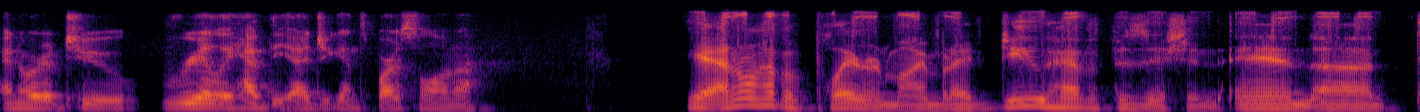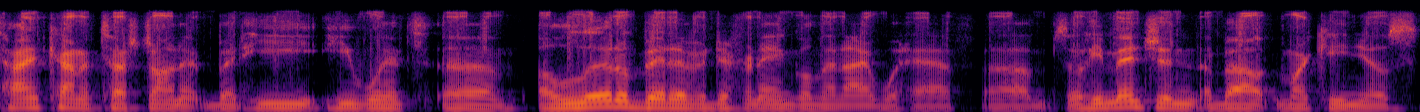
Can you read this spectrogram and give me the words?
in order to really have the edge against Barcelona? Yeah, I don't have a player in mind, but I do have a position, and uh, Ty kind of touched on it, but he he went um, a little bit of a different angle than I would have. Um, so he mentioned about Marquinhos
